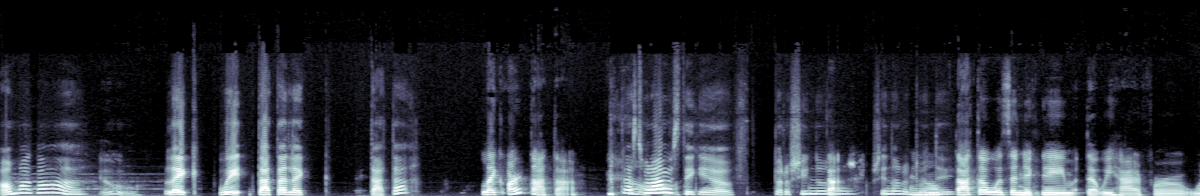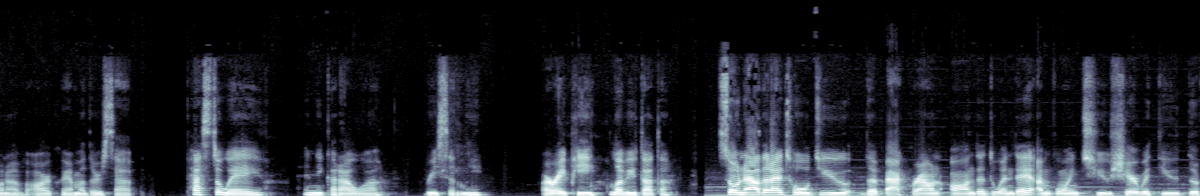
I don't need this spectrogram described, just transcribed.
Oh my god. Ooh. Like wait, tata like tata? like our tata. That's what I was thinking of. But she no, That- she's not a I know. duende. Tata was a nickname that we had for one of our grandmothers that passed away in Nicaragua recently. R.I.P. Love you, Tata. So now that I told you the background on the duende, I'm going to share with you the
